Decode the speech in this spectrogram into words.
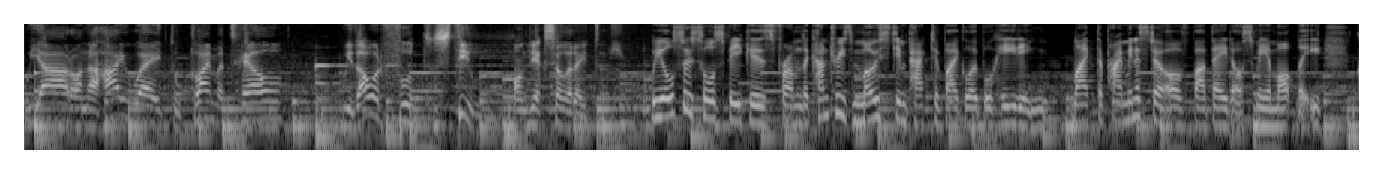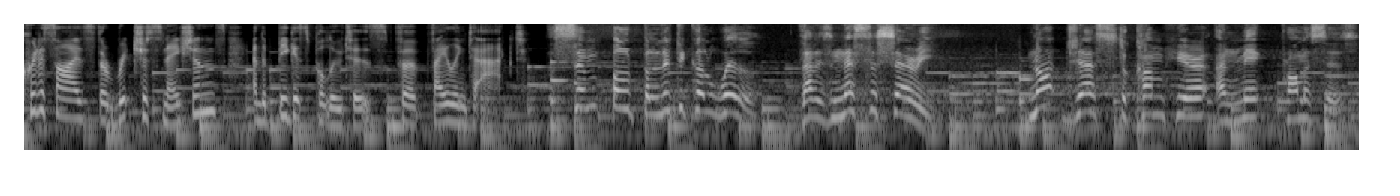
We are on a highway to climate hell with our foot still on the accelerator. We also saw speakers from the countries most impacted by global heating, like the Prime Minister of Barbados, Mia Mottley, criticise the richest nations and the biggest polluters for failing to act. The simple political will that is necessary, not just to come here and make promises,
